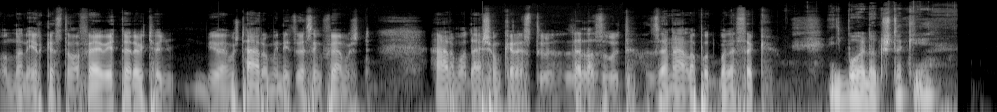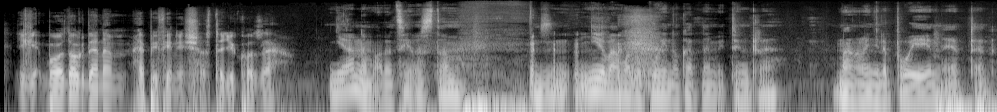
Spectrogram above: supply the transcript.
Onnan érkeztem a felvételre, úgyhogy mivel most három minit veszünk fel, most három adáson keresztül lelazult zenállapotban leszek. Egy boldog stöki. Igen, boldog, de nem happy finish, azt tegyük hozzá. Ja, nem arra céloztam. Ez nyilvánvaló poénokat nem ütünk le. Már mennyire poén, érted?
